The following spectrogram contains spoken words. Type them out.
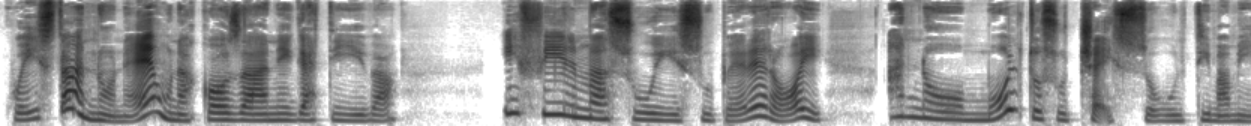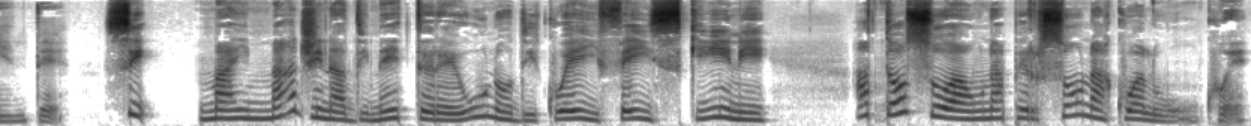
questa non è una cosa negativa. I film sui supereroi hanno molto successo ultimamente. Sì, ma immagina di mettere uno di quei feischini addosso a una persona qualunque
